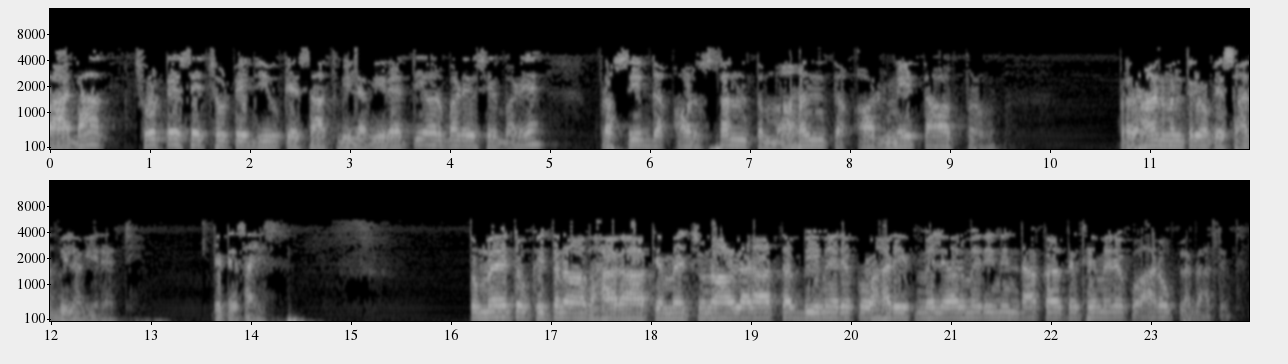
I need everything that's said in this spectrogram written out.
बाधा छोटे से छोटे जीव के साथ भी लगी रहती है और बड़े से बड़े प्रसिद्ध और संत, महंत और नेता और प्रधानमंत्रियों के साथ भी लगी रहती क्रिटिसाइज तो मैं तो कितना भागा कि मैं चुनाव लड़ा, तब भी मेरे को हरीफ मिले और मेरी निंदा करते थे, मेरे को आरोप लगाते थे।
